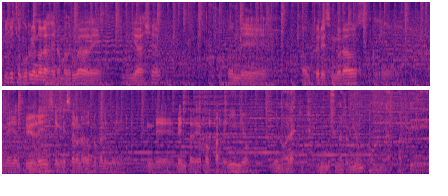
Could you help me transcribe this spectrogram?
Sí, el hecho ocurrió en horas de la madrugada del día de ayer, donde autores ignorados, eh, mediante violencia, ingresaron a dos locales de de venta de ropas de niño. Bueno, ahora tuvimos una reunión con la parte de,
